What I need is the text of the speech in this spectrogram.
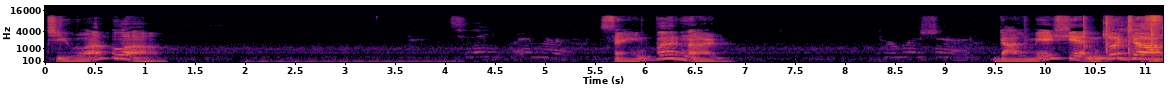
Chihuahua. Saint Bernard. Dalmatian. Good job.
